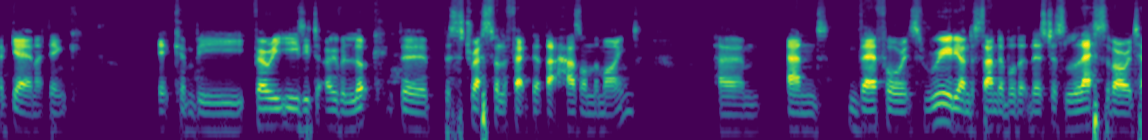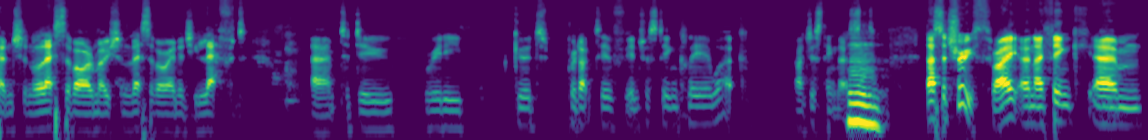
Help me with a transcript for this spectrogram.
again i think it can be very easy to overlook the the stressful effect that that has on the mind um, and therefore it's really understandable that there's just less of our attention less of our emotion less of our energy left um, to do really good, productive, interesting, clear work. I just think that's mm. that's the truth, right? And I think um,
